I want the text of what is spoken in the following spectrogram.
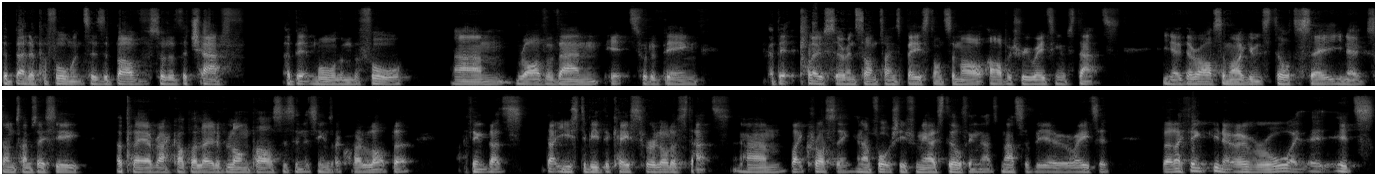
the better performances above sort of the chaff a bit more than before, um, rather than it sort of being a bit closer and sometimes based on some arbitrary weighting of stats. You know, there are some arguments still to say, you know, sometimes I see a player rack up a load of long passes and it seems like quite a lot, but I think that's that used to be the case for a lot of stats, um, like crossing. And unfortunately for me, I still think that's massively overrated. But I think you know overall, it's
